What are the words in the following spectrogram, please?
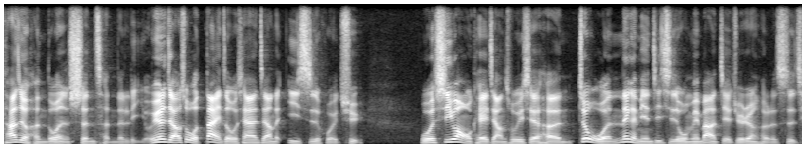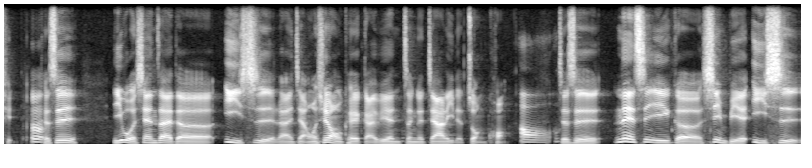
它就有很多很深层的理由，因为假如说我带着我现在这样的意识回去，我希望我可以讲出一些很，就我那个年纪，其实我没办法解决任何的事情，嗯可是以我现在的意识来讲，我希望我可以改变整个家里的状况，哦，就是那是一个性别意识，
